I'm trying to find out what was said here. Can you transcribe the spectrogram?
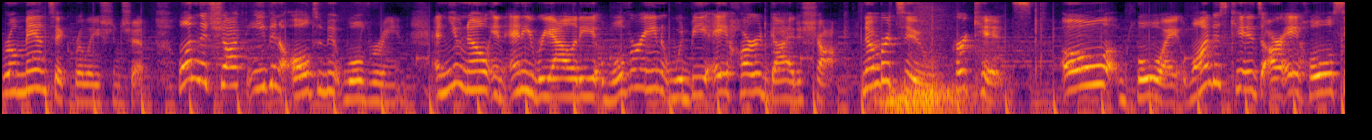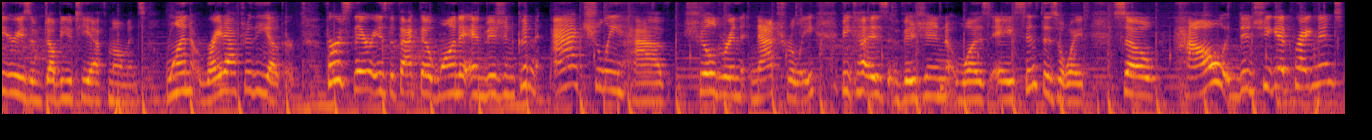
romantic relationship, one that shocked even Ultimate Wolverine. And you know, in any reality, Wolverine would be a hard guy to shock. Number two, her kids. Oh boy, Wanda's kids are a whole series of WTF moments, one right after the other. First, there is the fact that Wanda and Vision couldn't actually have children naturally because Vision was a synthezoid. So, how did she get pregnant?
